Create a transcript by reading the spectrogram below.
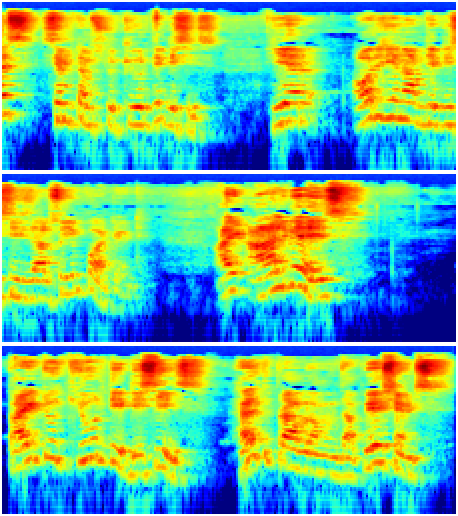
plus symptoms to cure the disease. Here, origin of the disease is also important. I always try to cure the disease health problem of the patients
